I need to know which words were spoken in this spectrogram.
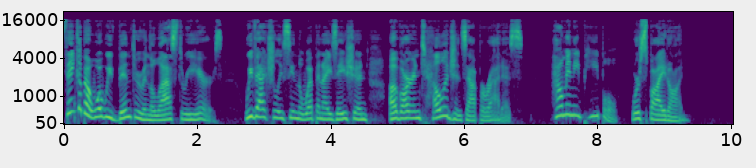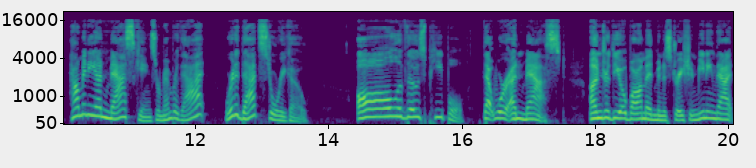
Think about what we've been through in the last three years. We've actually seen the weaponization of our intelligence apparatus. How many people were spied on? How many unmaskings? Remember that? Where did that story go? All of those people that were unmasked under the Obama administration, meaning that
